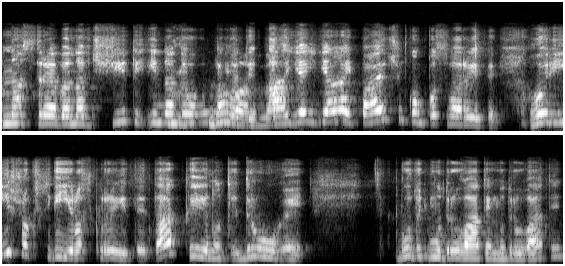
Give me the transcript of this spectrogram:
Нас треба навчити і надоумити. Ай-яй-яй, пальчиком посварити горішок свій розкрити, так, кинути, другий. Будуть мудрувати, мудрувати,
